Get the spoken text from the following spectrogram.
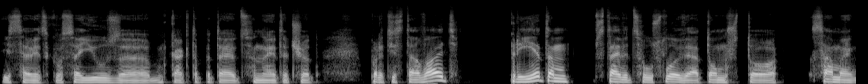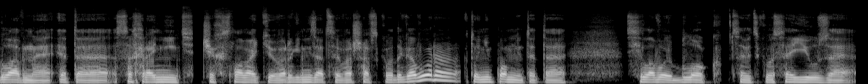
из Советского Союза как-то пытаются на этот счет протестовать. При этом ставится условие о том, что самое главное – это сохранить Чехословакию в организации Варшавского договора. Кто не помнит, это силовой блок Советского Союза,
